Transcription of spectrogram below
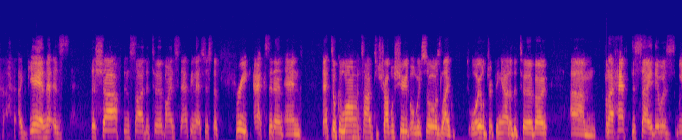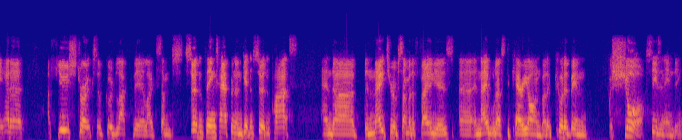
again, that is the shaft inside the turbine snapping. That's just a freak accident, and that took a long time to troubleshoot. All we saw was like oil dripping out of the turbo. Um, but I have to say, there was we had a a few strokes of good luck there. Like some certain things happen and getting certain parts and uh, the nature of some of the failures uh, enabled us to carry on. But it could have been for sure season ending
